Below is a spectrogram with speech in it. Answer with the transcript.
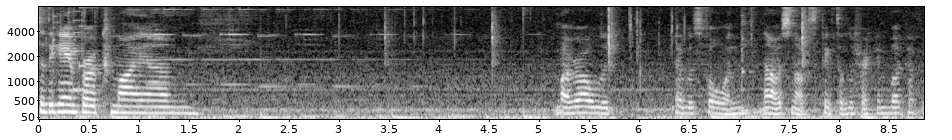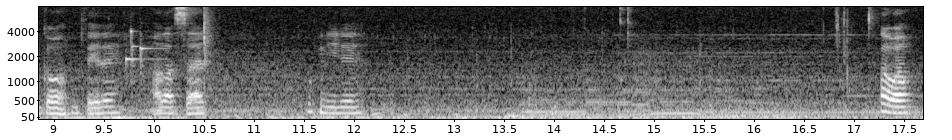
So the game broke my um my roll it, was full and now it's not I picked up the freaking book I forgot completely. Oh that's sad. What can you do? Oh well.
